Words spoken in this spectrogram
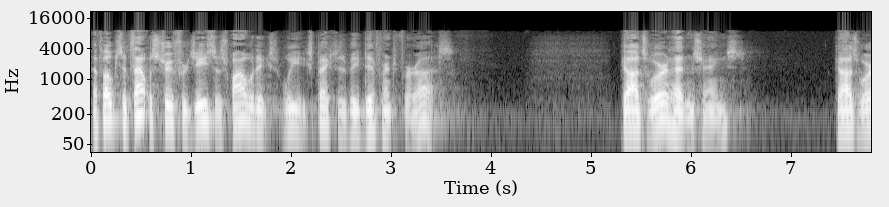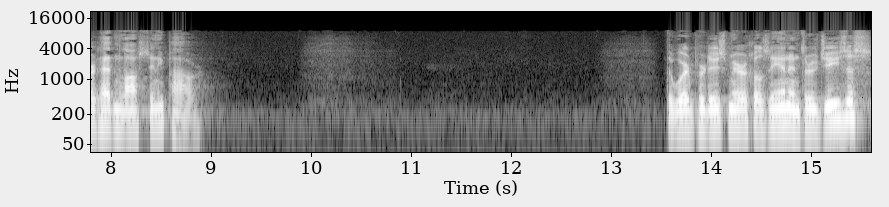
Now, folks, if that was true for Jesus, why would we expect it to be different for us? God's word hadn't changed. God's word hadn't lost any power. The word produced miracles in and through Jesus.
